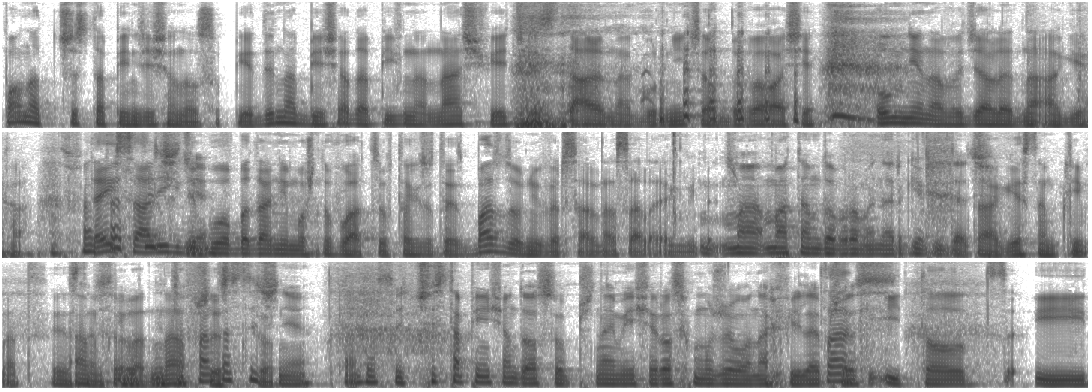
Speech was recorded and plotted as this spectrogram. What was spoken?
ponad 350 osób. Jedyna biesiada piwna na świecie zdalna, górnicza odbywała się u mnie na wydziale na AGH. W tej sali, gdzie było badanie mosztowładców, także to jest bardzo uniwersalna sala, jak widać. Ma, ma tam dobrą energię, widać. Tak, jest tam klimat. Jest tam klimat na To wszystko. fantastycznie. fantastycznie. 350 osób przynajmniej się rozchmurzyło na chwilę Tak, przez... i to i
